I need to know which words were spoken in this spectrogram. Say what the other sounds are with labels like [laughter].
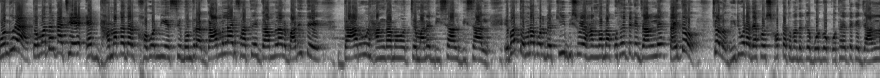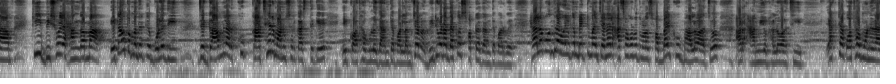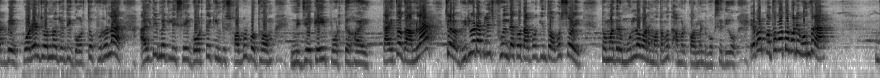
বন্ধুরা, তোমাদের কাছে এক ধামাকাদার খবর নিয়ে এসেছি বন্ধুরা। গামলার সাথে গামলার বাড়িতে দারুণ হাঙ্গামা হচ্ছে মানে বিশাল বিশাল। এবার তোমরা বলবে, কি বিষয়ে হাঙ্গামা, কোথায় থেকে জানলে? তাই তো? চলো, ভিডিওটা দেখো, সবটা তোমাদেরকে বলব, কোথায় থেকে জানলাম, কি বিষয়ে হাঙ্গামা, এটাও তোমাদেরকে বলে দিই যে গামলার খুব কাছের মানুষের কাছ থেকে এই কথাগুলো জানতে পারলাম। চলো, ভিডিওটা দেখো, সবটা জানতে পারবে। হ্যালো বন্ধুরা, welcome back to my channel. আশা করো তোমরা সবাই খুব ভালো আছো, আর আমিও ভালো আছি। একটা কথা মনে রাখবে, পরের জন্য যদি গর্ত খুঁড়ো না আলটিমেটলি সেই গর্তে কিন্তু সর্বপ্রথম নিজেকেই পড়তে হয়। তাই তো গামলা? চলো ভিডিওটা প্লিজ ফুল দেখো, তারপর কিন্তু অবশ্যই তোমাদের মূল্যবান মতামত আমার কমেন্ট বক্সে দিও। এবার প্রথমত বলি বন্ধুরা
